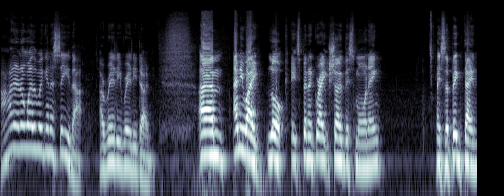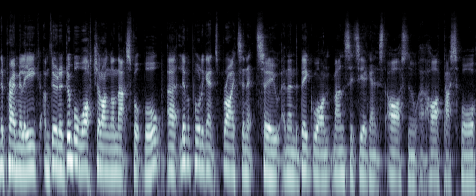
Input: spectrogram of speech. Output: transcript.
I don't know whether we're going to see that. I really, really don't. Um, anyway, look, it's been a great show this morning. It's a big day in the Premier League. I'm doing a double watch along on That's Football. Uh, Liverpool against Brighton at 2, and then the big one, Man City against Arsenal at half past 4.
